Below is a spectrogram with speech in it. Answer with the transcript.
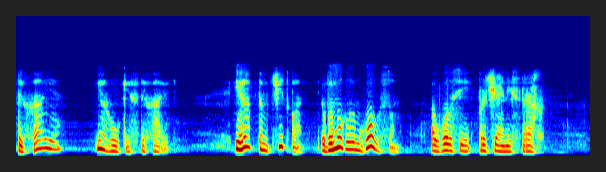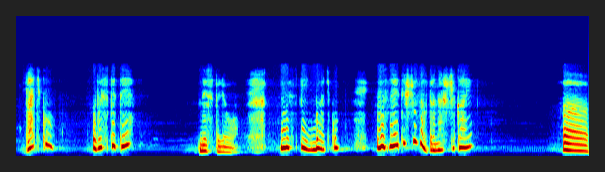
Стихає, і руки стихають. І раптом чітко, вимогливим голосом, а в голосі причайний страх. Батьку, ви спите? Не сплю. Не спіть, батьку. Ви знаєте, що завтра нас чекає? А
